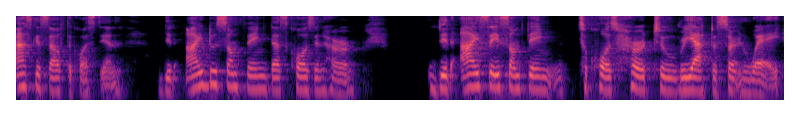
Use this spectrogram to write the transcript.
ask yourself the question did I do something that's causing her? Did I say something to cause her to react a certain way?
